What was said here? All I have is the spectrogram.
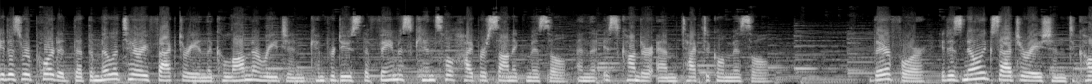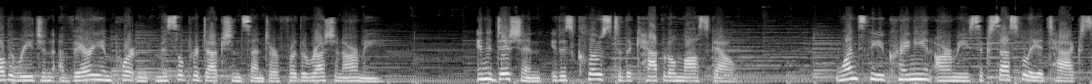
It is reported that the military factory in the Kolomna region can produce the famous Kinzhal hypersonic missile and the Iskander-M tactical missile. Therefore, it is no exaggeration to call the region a very important missile production center for the Russian army. In addition, it is close to the capital Moscow. Once the Ukrainian army successfully attacks,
